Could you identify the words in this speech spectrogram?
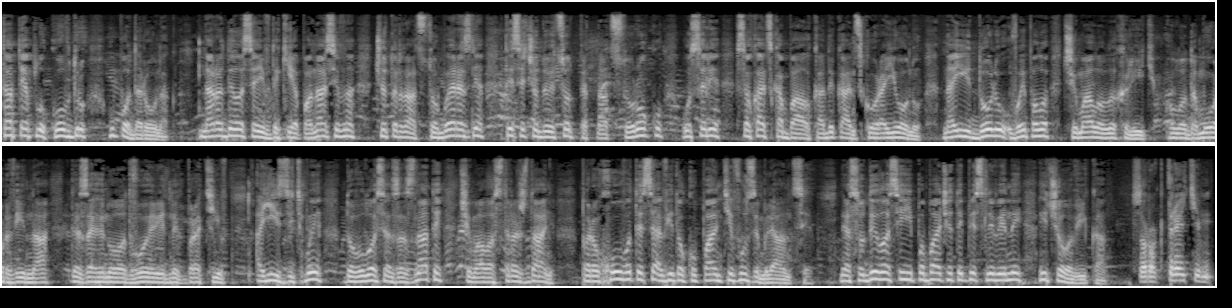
та теплу ковдру у подарунок. Народилася Євдокія Панасівна 14 березня 1915 року у селі Сокацька Балка Диканського району. На її долю випало чимало лихоліть. Голодомор, війна, де загинуло двоє рідних братів. А їй з дітьми довелося зазнати чимало страждань, переховуватися від окупантів у землянці. Не судилося їй побачити після війни і чоловіка. В 43-м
